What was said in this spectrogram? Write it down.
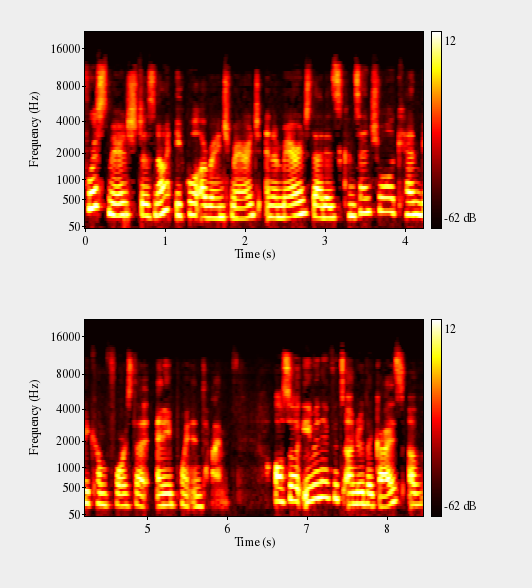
forced marriage does not equal arranged marriage, and a marriage that is consensual can become forced at any point in time. Also, even if it's under the guise of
